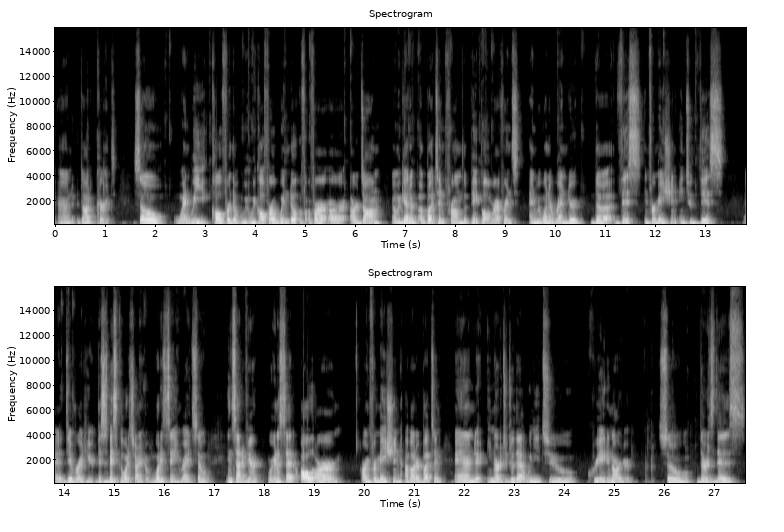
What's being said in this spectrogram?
and dot current. So when we call for the we, we call for a window for, for our, our, our DOM and we get a, a button from the PayPal reference and we want to render the this information into this uh, div right here. This is basically what it's trying what it's saying, right? So inside of here, we're gonna set all our our information about our button, and in order to do that, we need to create an order. So there's this.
